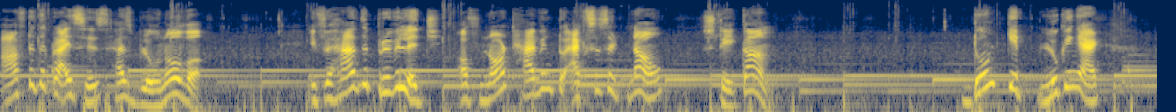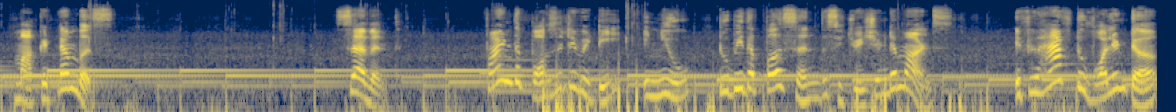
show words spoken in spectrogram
after the crisis has blown over. If you have the privilege of not having to access it now, stay calm. Don't keep looking at market numbers. Seventh, find the positivity in you to be the person the situation demands. If you have to volunteer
